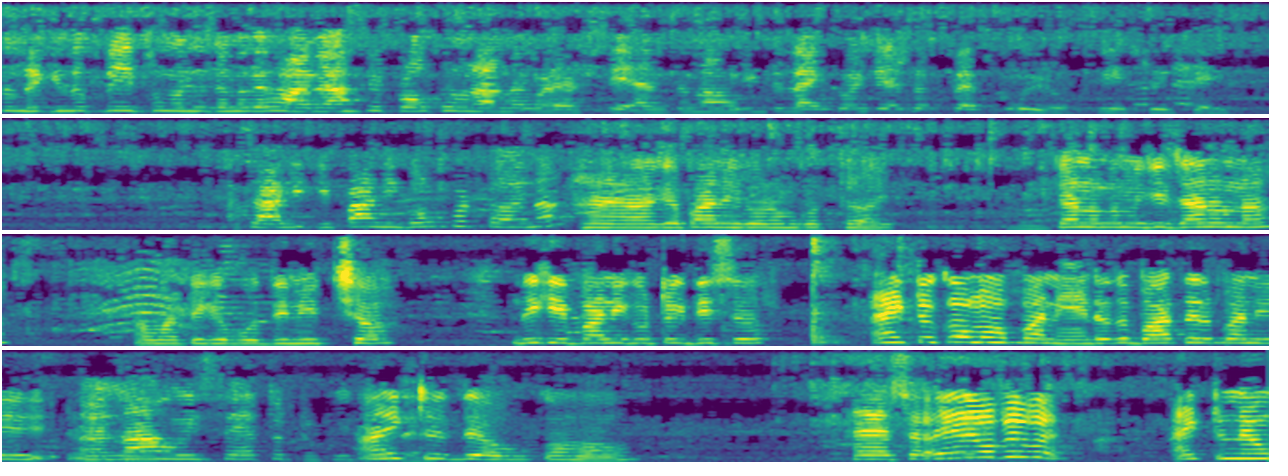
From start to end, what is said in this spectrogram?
তোমরা কিন্তু প্লিজ তোমাদের জন্য আমি আজকে প্রথম রান্না করে আসছি এন্ড তোমরা আমাকে একটু লাইক কমেন্ট শেয়ার সাবস্ক্রাইব করিও প্লিজ প্লিজ গাইস আচ্ছা আগে কি পানি গরম করতে হয় না? হ্যাঁ আগে পানি গরম করতে হয়। কেন তুমি কি জানো না? আমার থেকে বুদ্ধি নিচ্ছ দেখি পানি কটুক দিছ? আরেকটু কমাও পানি এটা তো বাতের পানি। না হইছে এতটুকু আরেকটু দেও কমাও। হ্যাঁ এই। আরেকটু নেও।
